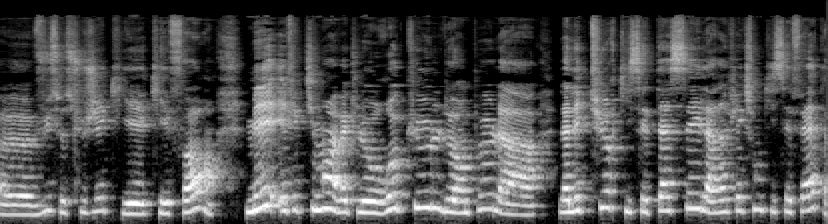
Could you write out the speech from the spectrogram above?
Euh, vu ce sujet qui est qui est fort, mais effectivement avec le recul de un peu la la lecture qui s'est tassée, la réflexion qui s'est faite,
